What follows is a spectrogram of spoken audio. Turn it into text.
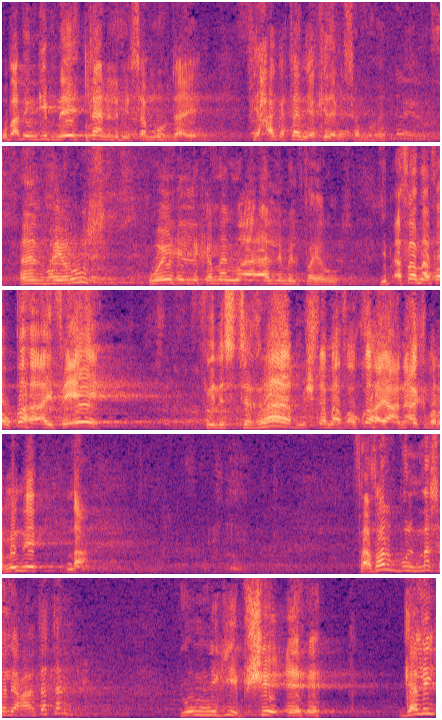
وبعدين جبنا إيه؟ الثاني اللي بيسموه ده إيه؟ في حاجة تانية كده بيسموها إيه؟ الفيروس. وإيه اللي كمان أقل من الفيروس؟ يبقى فما فوقها أي في إيه؟ في الاستغراب مش فما فوقها يعني أكبر منه. نعم. فضرب المثل عادة. يقوم نجيب شيء إيه جلي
